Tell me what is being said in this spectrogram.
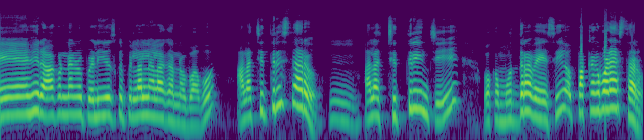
ఏమీ రాకుండా నువ్వు పెళ్ళి చేసుకుని పిల్లల్ని ఎలాగన్నావు బాబు? అలా చిత్రిస్తారు. అలా చిత్రించి ఒక ముద్ర వేసి పక్కకు పడేస్తారు.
